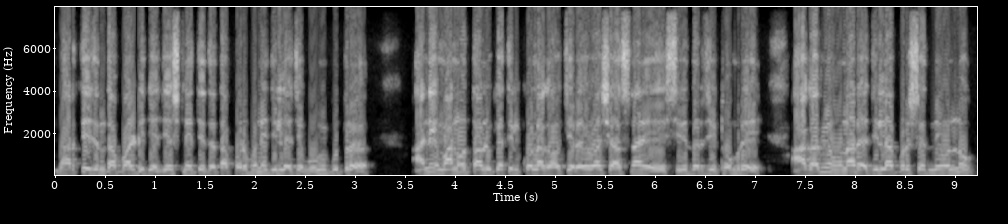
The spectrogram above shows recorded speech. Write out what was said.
भारतीय जनता पार्टीचे ज्येष्ठ नेते तथा परभणी जिल्ह्याचे भूमिपुत्र आणि मानवत तालुक्यातील कोलागावचे रहिवासी असणारे श्रीधरजी ठोंबरे आगामी होणाऱ्या जिल्हा परिषद निवडणूक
